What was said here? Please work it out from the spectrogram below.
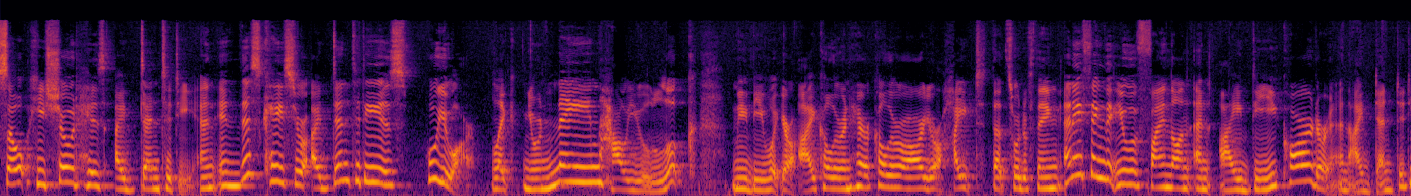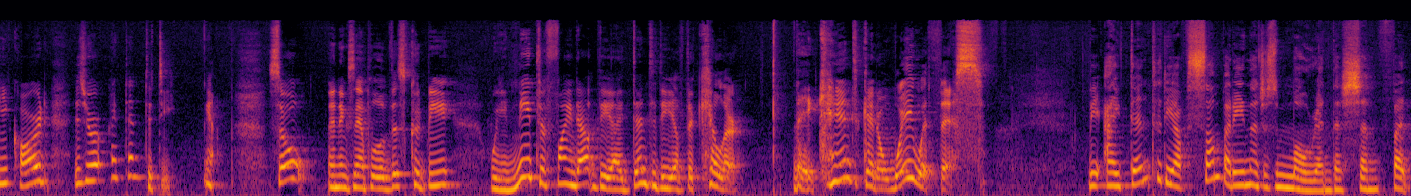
So he showed his identity. And in this case, your identity is who you are like your name, how you look, maybe what your eye color and hair color are, your height, that sort of thing. Anything that you would find on an ID card or an identity card is your identity. Yeah. So an example of this could be we need to find out the identity of the killer. They can't get away with this. the identity of somebody，那就是某人的身份。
